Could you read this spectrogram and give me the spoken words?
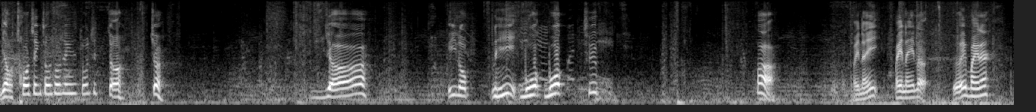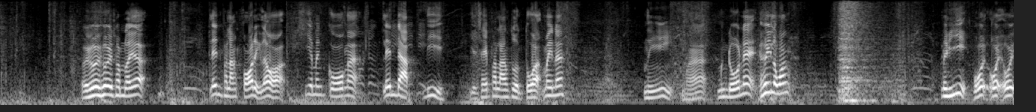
อย่าโชว์จริงโชว์โชว์จริงโชว์โชว์โชว์ย่าอีหลบนี่บวกบวกชึบพ่อไปไหนไปไหนล่ะเอ้ยไม่นะเฮ้ยเฮ้ยเฮ้ยทำไรอะเล่นพลังฟอสอีกแล้วเหรอเฮียมันโกงอะเล่นดับดีอย่าใช้พลังส่วนตัวไม่นะ นี่มามึงโดนแน่เฮ้ยระวังนี่โอ๊ยโอ๊ยโอ๊ย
